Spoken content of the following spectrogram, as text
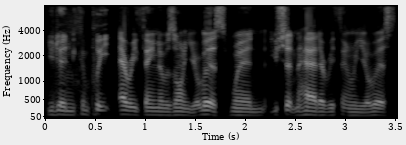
you didn't complete everything that was on your list when you shouldn't have had everything on your list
